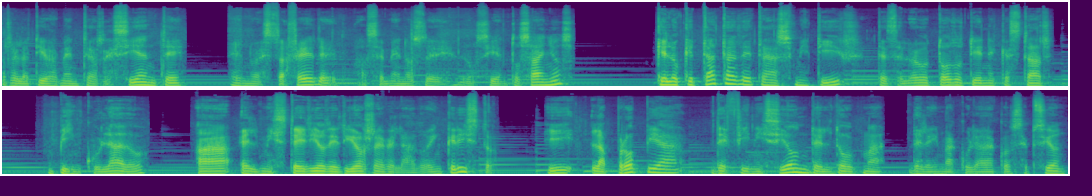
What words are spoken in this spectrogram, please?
relativamente reciente, en nuestra fe de hace menos de 200 años, que lo que trata de transmitir, desde luego todo tiene que estar vinculado a el misterio de Dios revelado en Cristo. Y la propia definición del dogma de la Inmaculada Concepción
